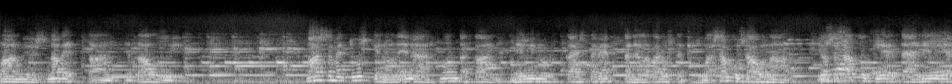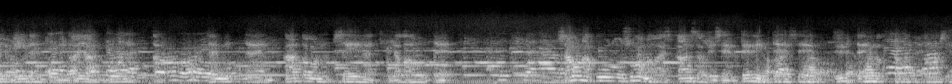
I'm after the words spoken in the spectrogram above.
vaan myös navettaan ja talliin. Maassamme tuskin on enää montakaan nelinurkkaista räppänellä varustettua savusaunaa, jossa savu kiertää neljän viiden ajan huonetta, lämmittäen katon, seinät ja lauteet. Sauna kuuluu suomalaiskansalliseen perinteeseen yhtä erottamattomasti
